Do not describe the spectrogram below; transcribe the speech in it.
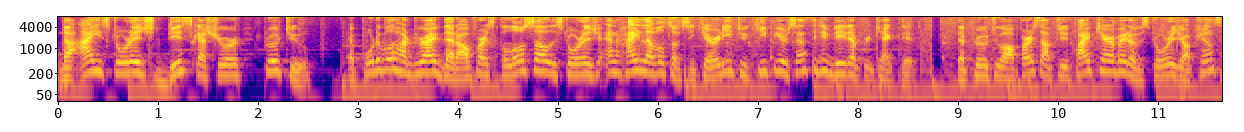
the iStorage diskAshur Pro 2. A portable hard drive that offers colossal storage and high levels of security to keep your sensitive data protected. The Pro 2 offers up to 5TB of storage options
